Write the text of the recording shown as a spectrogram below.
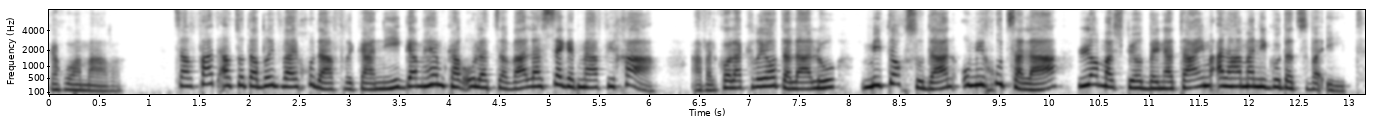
כך הוא אמר. צרפת, ארצות הברית והאיחוד האפריקני גם הם קראו לצבא לסגת מההפיכה. אבל כל הקריאות הללו, מתוך סודאן ומחוצה לה, לא משפיעות בינתיים על המנהיגות הצבאית.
